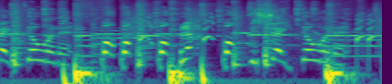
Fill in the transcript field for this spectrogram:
straight doing it. Boop, boop, boop, boop, straight doing it.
